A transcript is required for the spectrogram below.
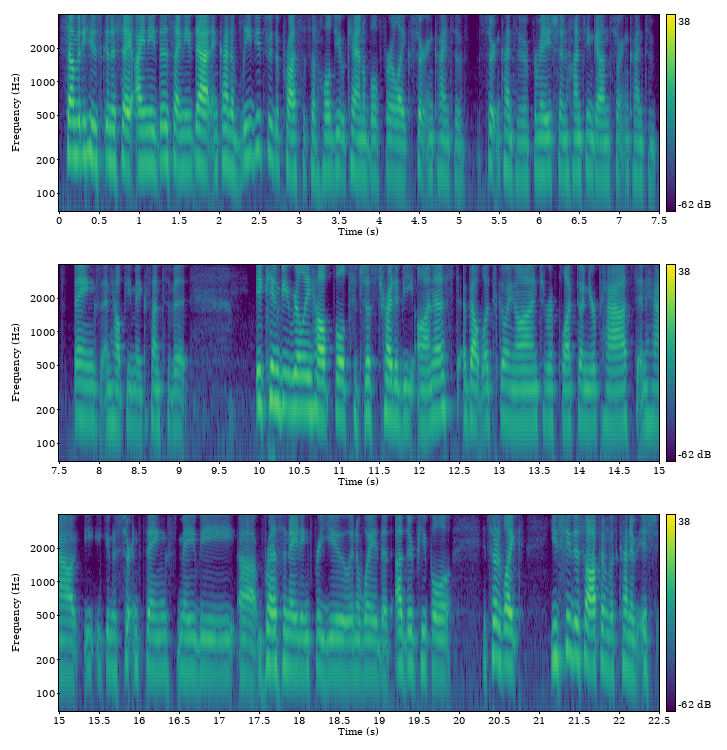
Somebody who's going to say, I need this, I need that, and kind of lead you through the process and hold you accountable for like certain kinds of certain kinds of information, hunting down certain kinds of things, and help you make sense of it it can be really helpful to just try to be honest about what's going on, to reflect on your past and how you know certain things may be uh, resonating for you in a way that other people. It's sort of like you see this often with kind of ish,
